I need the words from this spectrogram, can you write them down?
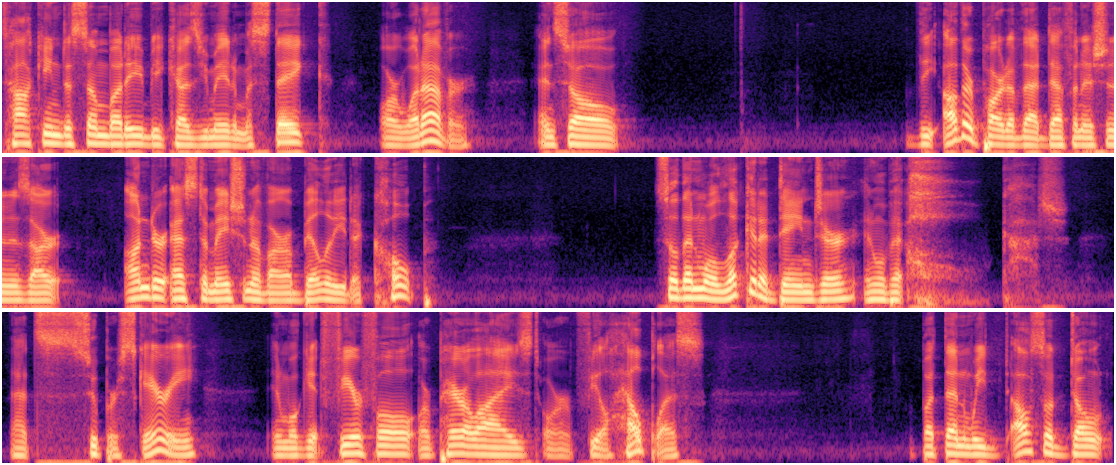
talking to somebody because you made a mistake or whatever. And so the other part of that definition is our underestimation of our ability to cope. So then we'll look at a danger and we'll be oh gosh, that's super scary. And we'll get fearful or paralyzed or feel helpless. But then we also don't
